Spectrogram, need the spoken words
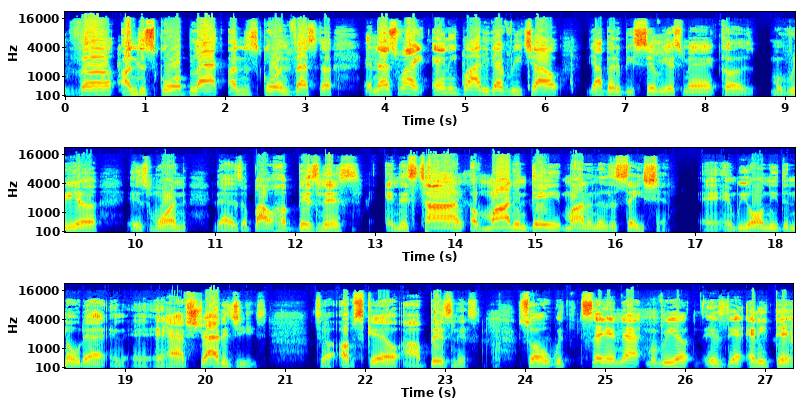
the underscore black underscore investor, and that's right. Anybody that reach out, y'all better be serious, man. Cause Maria is one that is about her business in this time yes. of modern day modernization. And, and, we all need to know that and, and, and have strategies to upscale our business. So, with saying that, Maria, is there anything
